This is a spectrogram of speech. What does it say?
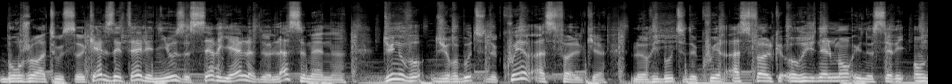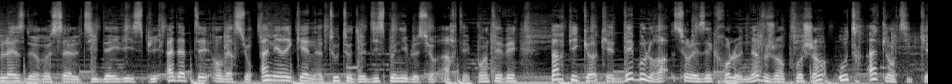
Bonjour à tous, quelles étaient les news sérielles de la semaine? Du nouveau, du reboot de Queer as Folk. Le reboot de Queer as Folk, originellement une série anglaise de Russell T. Davis, puis adaptée en version américaine, toutes deux disponibles sur arte.tv par Peacock, déboulera sur les écrans le 9 juin prochain, outre-Atlantique.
